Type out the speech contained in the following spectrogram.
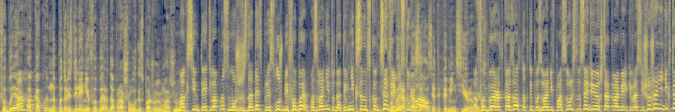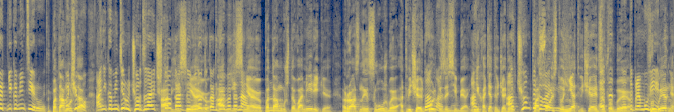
ФБР, Ага. а какое именно подразделение ФБР допрашивало госпожу Юмашеву? Максим, ты эти вопросы можешь задать пресс-службе ФБР. Позвони туда, ты в Никсоновском центре ФБР выступал. отказался это А комментировать. ФБР отказался, так ты позвони в посольство Соединенных Штатов Америки в России. Что же они, никто это не комментирует? Потому Почему? что- Они комментируют черт знает что каждую объясняю, минуту, когда им это объясняю, надо. потому Ну. что в Америке разные службы отвечают Да только ладно? за себя и А- не хотят отвечать. о Вот чем ты посольство говоришь? не отвечает за Это- ФБР. ты прям уверен? ФБР не,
